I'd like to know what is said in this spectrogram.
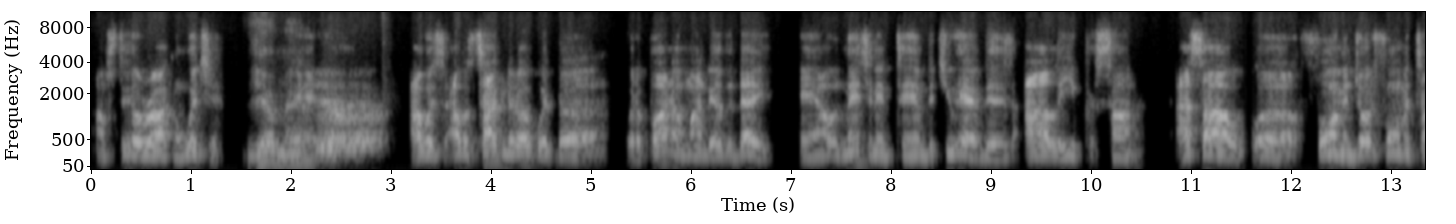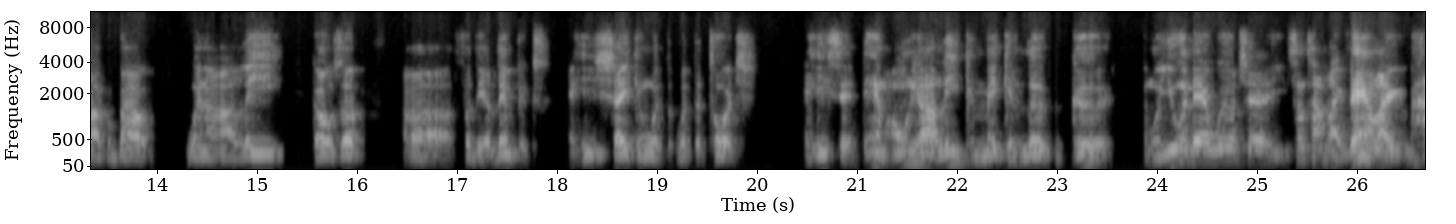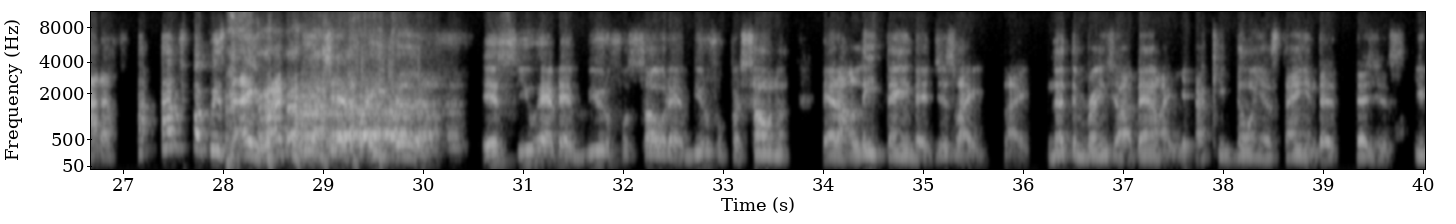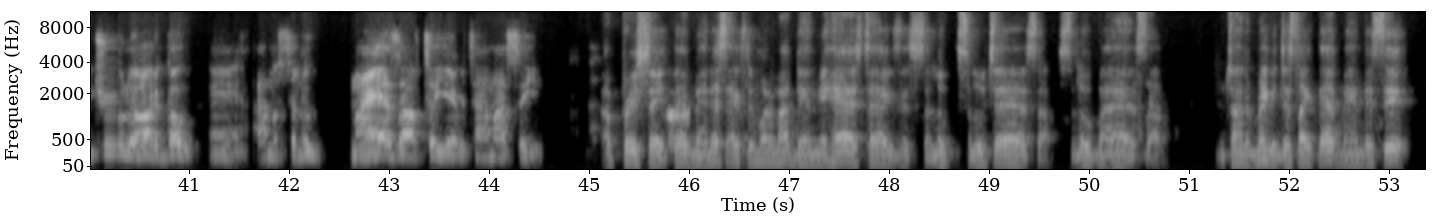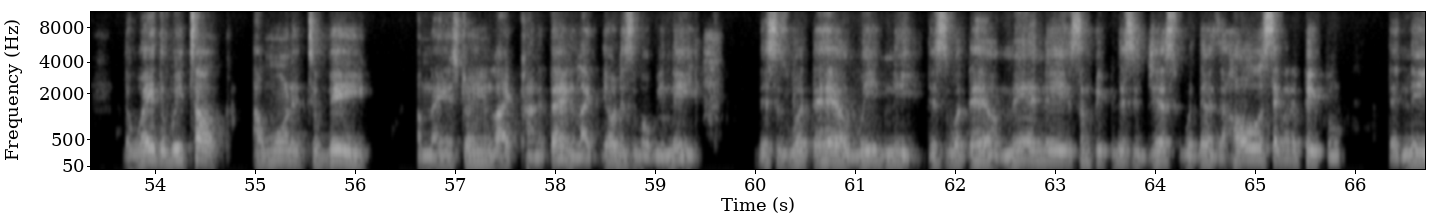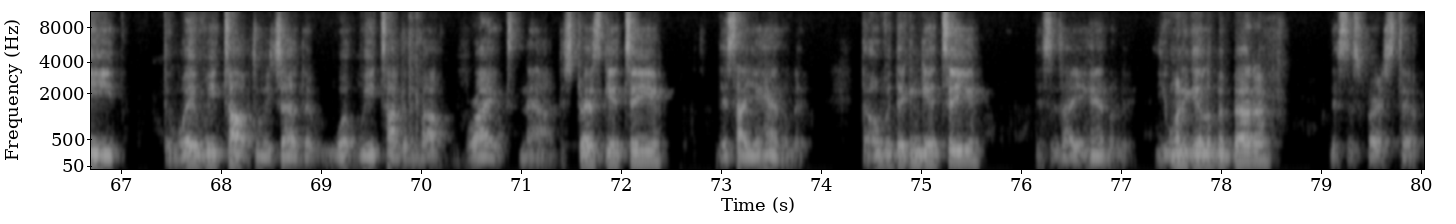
I'm still rocking with you. Yeah, man. And uh, I was I was talking it up with uh with a partner of mine the other day, and I was mentioning to him that you have this Ali persona. I saw uh Foreman, George Foreman talk about when Ali goes up uh for the Olympics and he's shaking with with the torch. And he said, damn, only Ali can make it look good. And when you in that wheelchair, sometimes like, damn, like how the how, how the fuck Mr. A rock the wheelchair the way he does? it's you have that beautiful soul, that beautiful persona, that Ali thing that just like like nothing brings y'all down. Like y'all keep doing your thing, and that that's just you truly are the goat. And I'ma salute my ass off to you every time I see you. I appreciate that, man. That's actually one of my damn near hashtags is salute, salute your ass up, salute my ass up. I'm trying to bring it just like that, man. That's it. The way that we talk, I want it to be a mainstream like kind of thing. Like, yo, this is what we need. This is what the hell we need. This is what the hell men need. Some people, this is just what there's a whole segment of people that need the way we talk to each other, what we talking about right now. The stress get to you, this how you handle it. The over they can get to you, this is how you handle it. You want to get a little bit better, this is first step.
